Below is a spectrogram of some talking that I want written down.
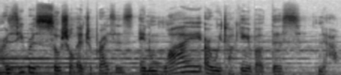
Are zebras social enterprises? And why are we talking about this now?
